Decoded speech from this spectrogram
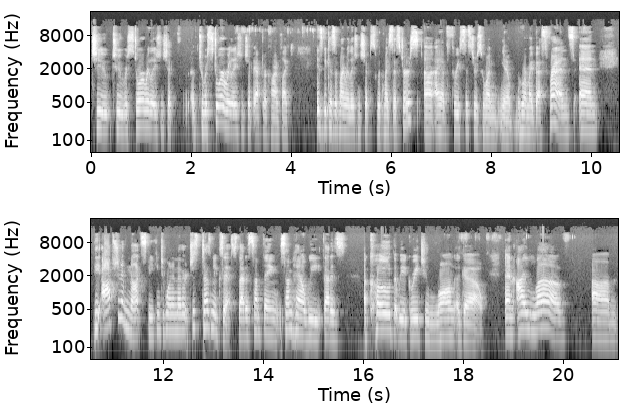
to to restore relationship, to restore a relationship after a conflict, is because of my relationships with my sisters. Uh, I have three sisters who I'm, you know, who are my best friends, and the option of not speaking to one another just doesn't exist. That is something somehow we that is a code that we agreed to long ago, and I love um,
